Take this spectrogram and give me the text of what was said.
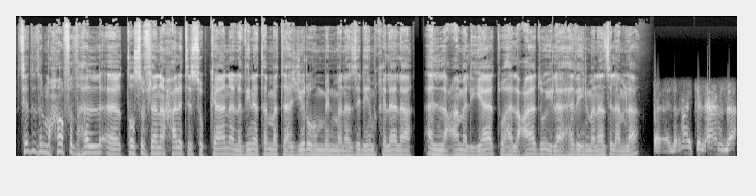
سيدة المحافظ هل آه، تصف لنا حالة السكان الذين تم تهجيرهم من منازلهم خلال العمليات وهل عادوا إلى هذه المنازل أم لا؟ آه، لغاية الآن لا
